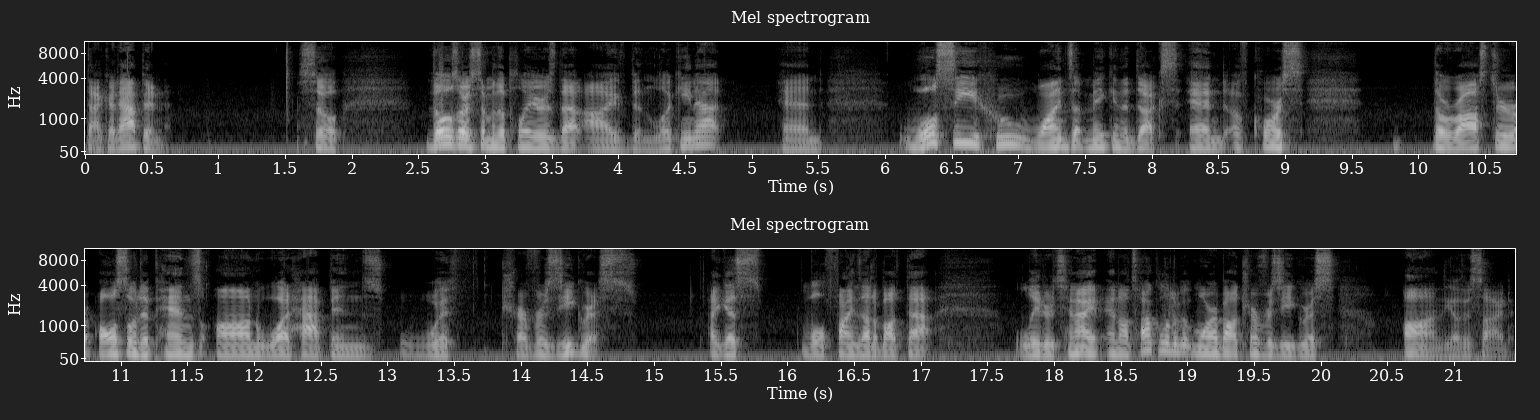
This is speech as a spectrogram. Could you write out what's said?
That could happen. So, those are some of the players that I've been looking at, and we'll see who winds up making the Ducks. And of course, the roster also depends on what happens with Trevor Zegras. I guess we'll find out about that later tonight, and I'll talk a little bit more about Trevor Zegras on the other side.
